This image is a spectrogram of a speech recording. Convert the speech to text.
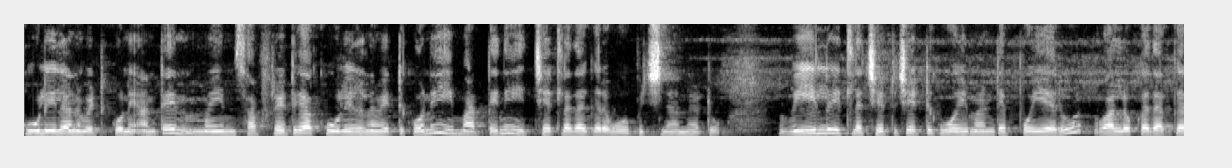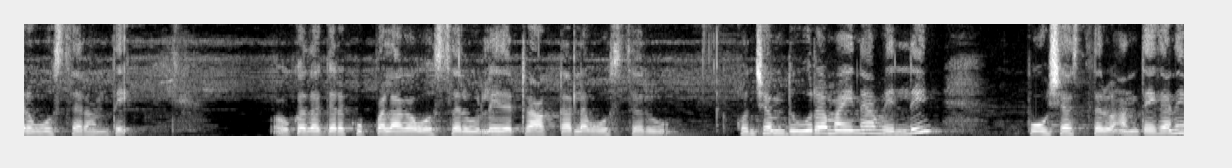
కూలీలను పెట్టుకొని అంటే మేము సపరేట్గా కూలీలను పెట్టుకొని ఈ మట్టిని చెట్ల దగ్గర పోపించిన అన్నట్టు. వీళ్ళు ఇట్లా చెట్టు చెట్టుకు పోయమంటే పోయారు వాళ్ళు ఒక దగ్గర పోస్తారు అంతే. ఒక దగ్గర కుప్పలాగా పోస్తారు లేదా ట్రాక్టర్లో పోస్తారు. కొంచెం దూరమైనా వెళ్ళి పోసేస్తారు అంతేగాని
